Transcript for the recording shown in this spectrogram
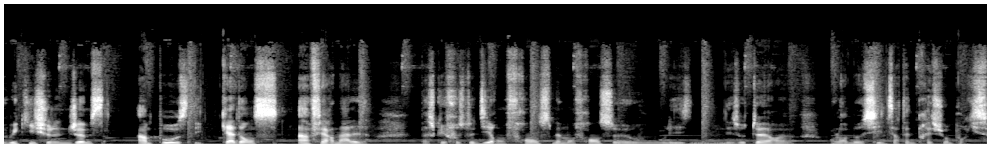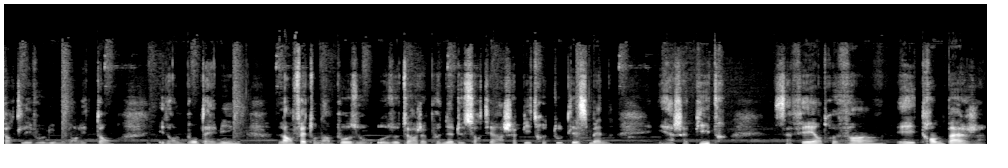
le wiki Shonen Jumps impose des cadences infernales. Parce qu'il faut se le dire, en France, même en France, euh, où les, les auteurs, euh, on leur met aussi une certaine pression pour qu'ils sortent les volumes dans les temps et dans le bon timing. Là, en fait, on impose aux, auteurs japonais de sortir un chapitre toutes les semaines. Et un chapitre, ça fait entre 20 et 30 pages.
